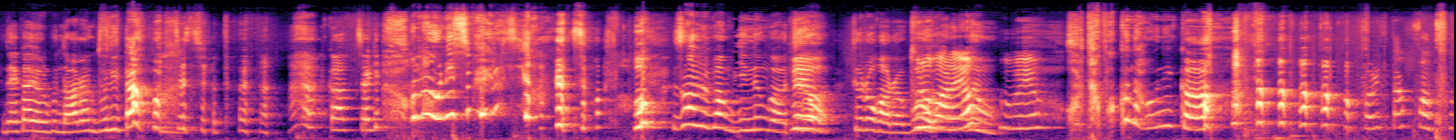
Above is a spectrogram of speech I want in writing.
내가 열고 나랑 눈이 딱 마주쳤더라. 갑자기 어머 언니 집에 이러지 하면서 어? 손을 막 미는 거야. 왜요? 들어가, 들어가라고. 들어가래요? 어. 왜요? 헐딱 벗고 나오니까 헐딱 벗고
